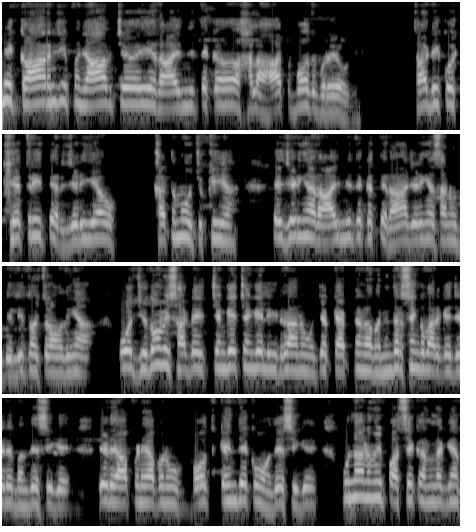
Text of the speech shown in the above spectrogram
ਨਹੀਂ ਕਾਰਨ ਜੀ ਪੰਜਾਬ 'ਚ ਇਹ ਰਾਜਨੀਤਿਕ ਹਾਲਾਤ ਬਹੁਤ ਬੁਰੇ ਹੋ ਗਏ। ਸਾਡੀ ਕੋਈ ਖੇਤਰੀ ਧਿਰ ਜਿਹੜੀ ਆ ਉਹ ਖਤਮ ਹੋ ਚੁੱਕੀ ਆ। ਤੇ ਜਿਹੜੀਆਂ ਰਾਜਨੀਤਿਕ ਧਿਰਾਂ ਜਿਹੜੀਆਂ ਸਾਨੂੰ ਦਿੱਲੀ ਤੋਂ ਚਲਾਉਂਦੀਆਂ, ਉਹ ਜਦੋਂ ਵੀ ਸਾਡੇ ਚੰਗੇ ਚੰਗੇ ਲੀਡਰਾਂ ਨੂੰ ਜਾਂ ਕੈਪਟਨ ਅਮਰਿੰਦਰ ਸਿੰਘ ਵਰਗੇ ਜਿਹੜੇ ਬੰਦੇ ਸੀਗੇ, ਜਿਹੜੇ ਆਪਣੇ ਆਪ ਨੂੰ ਬਹੁਤ ਕਹਿੰਦੇ ਘੁੰਮਦੇ ਸੀਗੇ, ਉਹਨਾਂ ਨੂੰ ਵੀ ਪਾਸੇ ਕਰਨ ਲੱਗਿਆ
